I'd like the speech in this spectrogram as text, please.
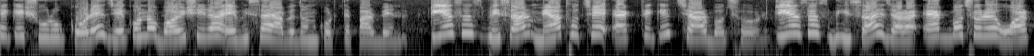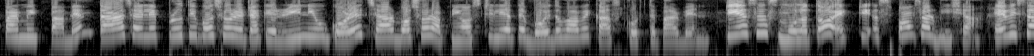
থেকে শুরু করে যে কোনো বয়সীরা এ ভিসায় আবেদন করতে পারবেন। টিএসএস ভিসার মেয়াদ হচ্ছে এক থেকে চার বছর। টিএসএস ভিসায় যারা এক বছরে ওয়ার্ক পারমিট পাবেন, তারা চাইলে প্রতি বছর এটাকে রিনিউ করে চার বছর আপনি অস্ট্রেলিয়াতে বৈধভাবে কাজ করতে পারবেন। টিএসএস মূলত একটি স্পন্সর ভিসা। এ ভিসা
